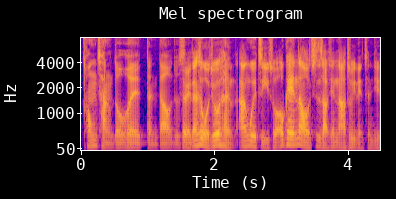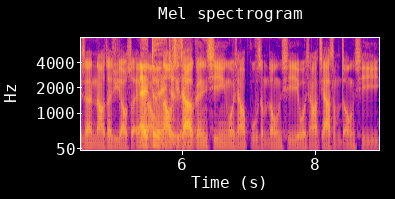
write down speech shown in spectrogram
通常都会等到就是对，但是我就会很安慰自己说，OK，那我至少先拿出一点成绩单，然后再去要说，哎、哎那那我器材要更新，我想要补什么东西，我想要加什么东西。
